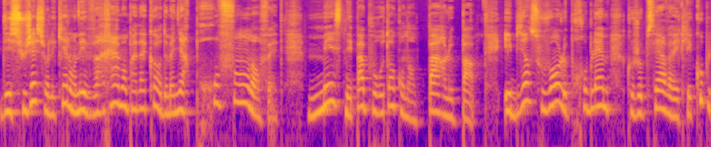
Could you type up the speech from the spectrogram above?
des sujets sur lesquels on n'est vraiment pas d'accord de manière profonde en fait. Mais ce n'est pas pour autant qu'on n'en parle pas. Et bien souvent, le problème que j'observe avec les couples,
